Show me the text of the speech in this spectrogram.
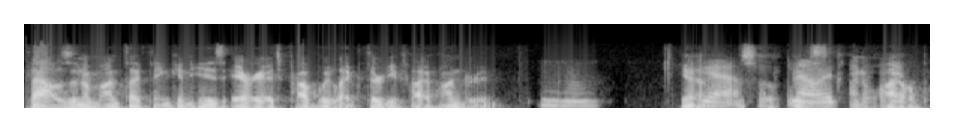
thousand a month. I think in his area, it's probably like thirty five hundred. hmm Yeah, Yeah. so No, it's, it's- kind of it's- wild.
